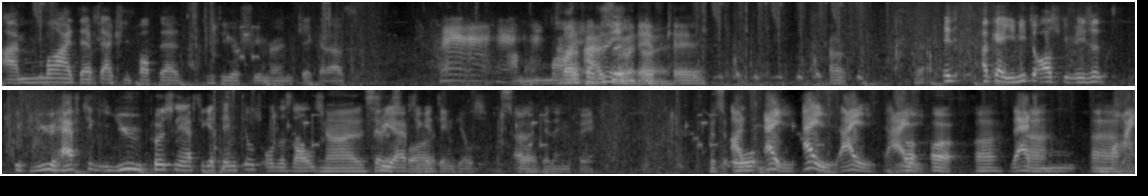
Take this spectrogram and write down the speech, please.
I might have to actually pop that into your streamer and check it out. I What might. if I I just don't do even an know. AFK? I okay, you need to ask him. Is it if you have to, you personally have to get ten kills, or does the whole Nah, three have to get ten kills? Oh, okay, then fair. It's all. hey, hey, hey, hey. Oh, oh, uh, That's uh, uh, mine.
